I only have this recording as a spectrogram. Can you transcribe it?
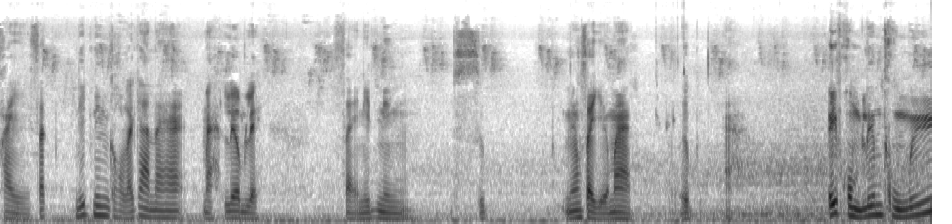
ใส่สักนิดนึงก่อนแล้วกันนะฮะมาเริ่มเลย ใส่นิดนึงซึบไม่ต้องใส่เยอะมากอึ๊บอะเอ้ยผมลืมถุงมือ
